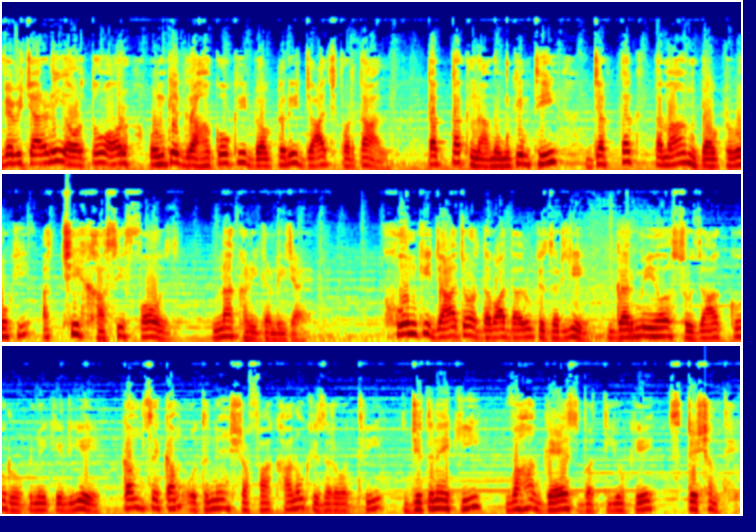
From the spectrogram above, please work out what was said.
व्यविचारणी औरतों और उनके ग्राहकों की डॉक्टरी जाँच पड़ताल तब तक नामुमकिन थी जब तक तमाम डॉक्टरों की अच्छी खासी फौज न खड़ी कर ली जाए। खून की जाँच और दवा दारू के ज़रिए गर्मी और सुजाग को रोकने के लिए कम से कम उतने शफाखानों की ज़रूरत थी जितने की वहाँ गैस बत्तियों के स्टेशन थे।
